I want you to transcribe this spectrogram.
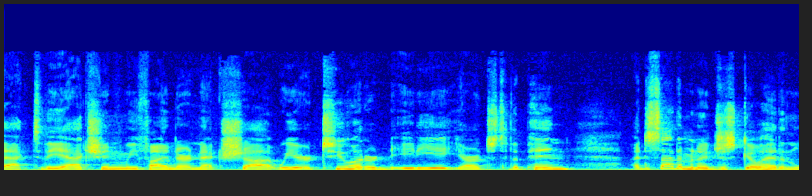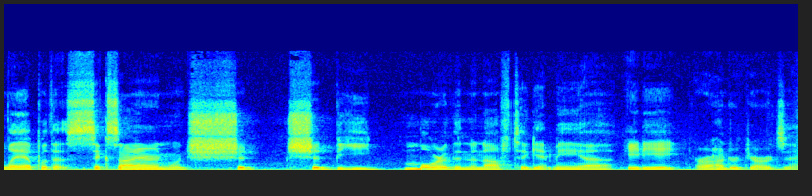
Back to the action, we find our next shot. We are 288 yards to the pin. I decide I'm going to just go ahead and lay up with a six iron, which should should be more than enough to get me uh, 88 or 100 yards in.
